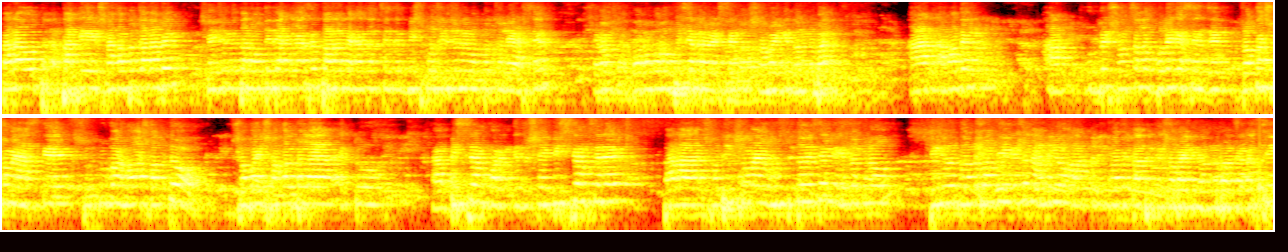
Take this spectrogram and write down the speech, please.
তারাও তাকে স্বাগত জানাবেন। সেই জন্য তারা অধীর আগ্রহে আছেন। তারা দেখা যাচ্ছে যে বিশ পঁচিশ জনের মতো চলে আসছেন এবং বড় বড় অফিসাররা এসেছেন। সবাইকে ধন্যবাদ। আর আমাদের পূর্বের সঞ্চালক বলে গেছেন যে যথাসময় আজকে শুক্রবার হওয়া সত্ত্বেও সবাই সকালবেলা একটু বিশ্রাম করেন। কিন্তু সেই বিশ্রাম ছেড়ে তারা সঠিক সময়ে উপস্থিত হয়েছেন। এই জন্য তিনিও ধন্যবাদ দিয়ে গেছেন। আমিও আন্তরিকভাবে তাদেরকে সবাইকে ধন্যবাদ জানাচ্ছি।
